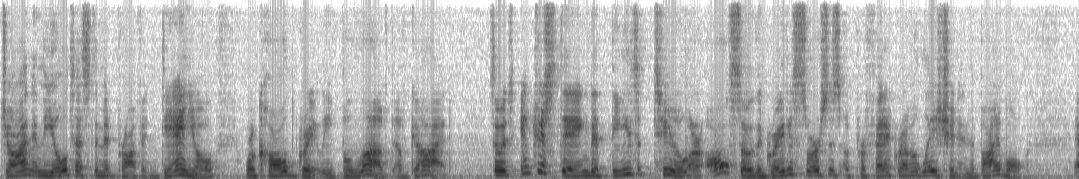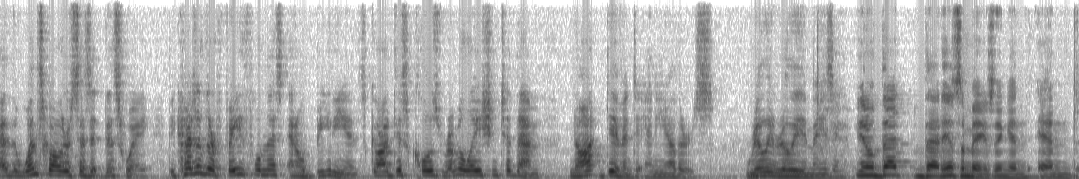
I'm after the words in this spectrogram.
John and the Old Testament prophet Daniel were called greatly beloved of God. So it's interesting that these two are also the greatest sources of prophetic revelation in the Bible. Uh, the one scholar says it this way Because of their faithfulness and obedience, God disclosed revelation to them, not given to any others. Really, really amazing. You know that that is amazing, and and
